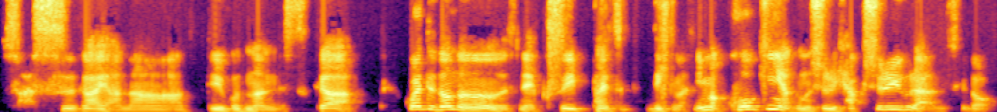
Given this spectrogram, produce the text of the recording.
さすがやなーっていうことなんですが、こうやってどんどんどんどんですね、薬いっぱいできてます。今、抗菌薬の種類100種類ぐらいあるんですけど、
